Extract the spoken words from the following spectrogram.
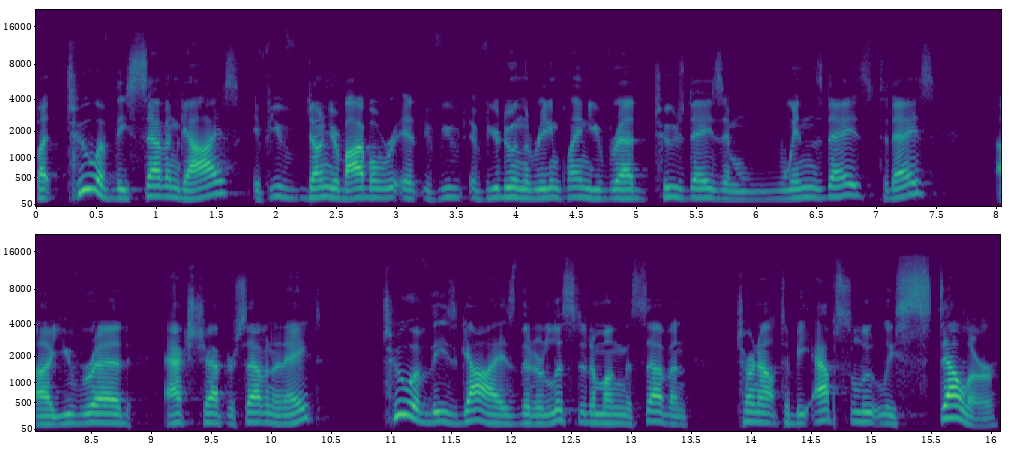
But two of these seven guys, if you've done your Bible, if, you if you're doing the reading plan, you've read Tuesdays and Wednesdays, today's, uh, you've read Acts chapter 7 and 8. Two of these guys that are listed among the seven turn out to be absolutely stellar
